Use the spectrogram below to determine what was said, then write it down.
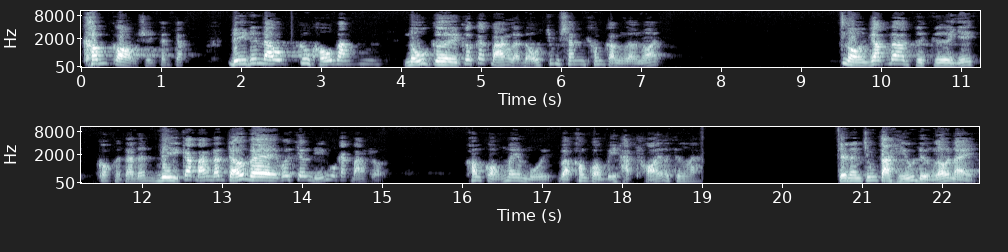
Không còn sự tranh chấp. Đi đến đâu cứu khổ bằng nụ cười của các bạn là độ chúng sanh, không cần lời nói. Ngồi góc đó cười cười vậy, có người ta đến. Vì các bạn đã trở về với chân điển của các bạn rồi. Không còn mê muội và không còn bị hạch hỏi ở tương lai. Cho nên chúng ta hiểu đường lối này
